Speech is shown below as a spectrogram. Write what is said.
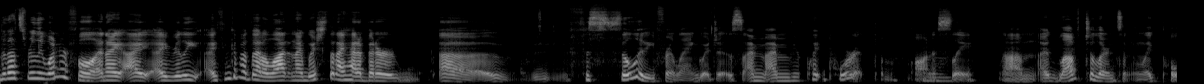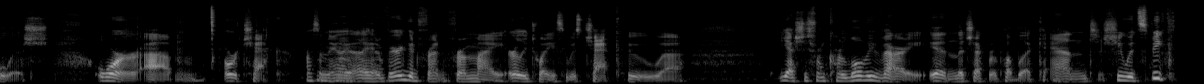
But that's really wonderful, and I, I, I really I think about that a lot, and I wish that I had a better uh, facility for languages. I'm I'm quite poor at them, honestly. Um, I'd love to learn something like Polish, or um, or Czech, or something like that. I had a very good friend from my early twenties who was Czech, who. Uh, yeah, she's from Karlovy Vary in the Czech Republic, and she would speak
